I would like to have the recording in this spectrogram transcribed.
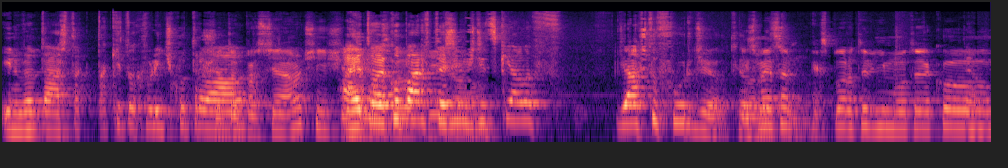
inventář, tak taky to chviličku Už trvá. je to prostě náročnější. a je to jako pár velký, vteřin no. vždycky, ale děláš to furt, že jo. Nicméně ten explorativní mod jako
